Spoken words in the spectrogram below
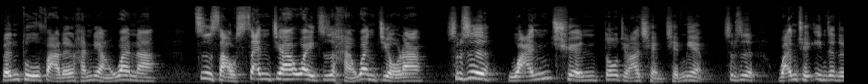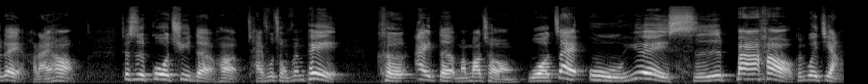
本土法人喊两万啦，至少三家外资喊万九啦，是不是？完全都讲到前前面，是不是？完全印证，对不对？好来哈。这是过去的哈财富重分配，可爱的毛毛虫。我在五月十八号跟各位讲，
